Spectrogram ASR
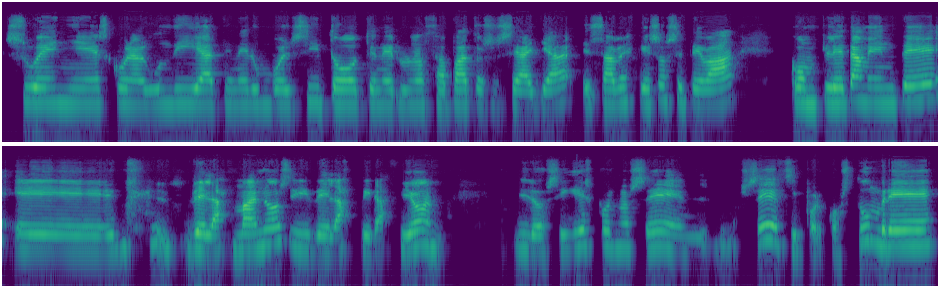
sueñes con algún día tener un bolsito, tener unos zapatos, o sea, ya sabes que eso se te va completamente eh, de las manos y de la aspiración. Lo sigues, pues no sé, no sé, si por costumbre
